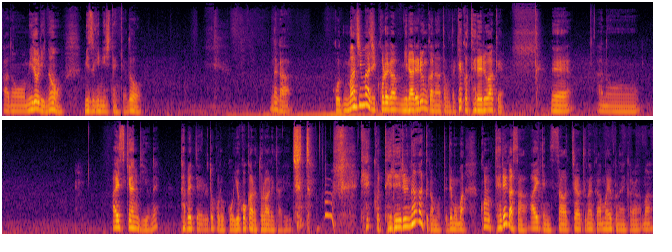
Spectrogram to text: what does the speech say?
あの緑の水着にしてんけどなんかこうまじまじこれが見られるんかなと思った。ら結構照れるわけ。であのアイスキャンディーをね食べてるところをこう横から撮られたり ちょっと結構照れるなとか思ってでもまあこの照れがさ相手に伝わっちゃうとなんかあんま良くないからまあ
